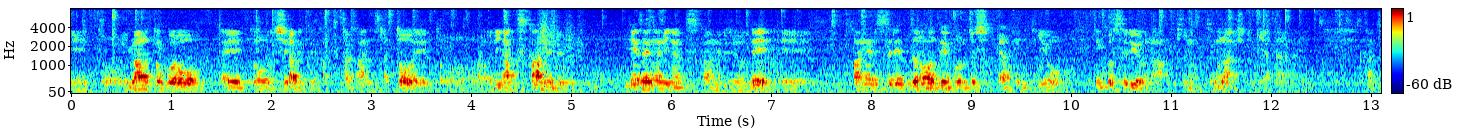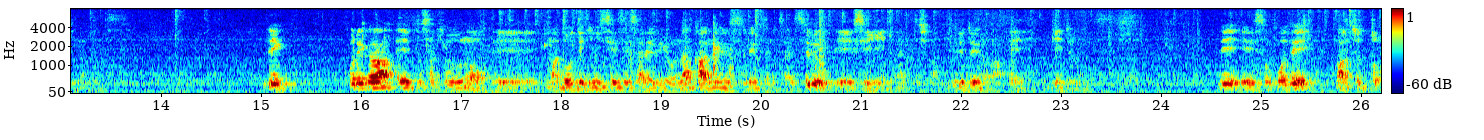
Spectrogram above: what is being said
えーと、今のところ、えー、と調べてた感じだと,、えー、と Linux カーネル現在の Linux カーネル上で、えー、カーネルスレッドのデフォルト CPU アフィニティを変更するような機能というのはちょっと見当たらない感じになっています。でこれが、えーと、先ほどの、えーまあ、動的に生成されるようなカーネルスレッドに対する、えー、制限になってしまっているというのが、えー、現状です。で、え、そこで、まあ、ちょっと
